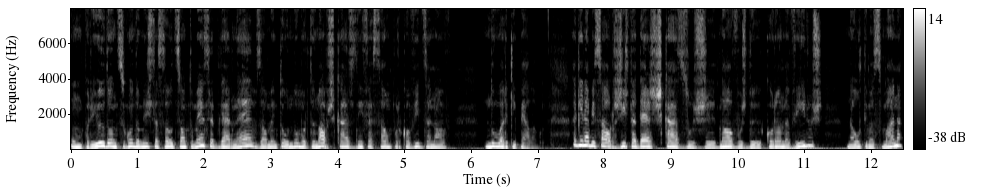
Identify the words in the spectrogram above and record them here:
Um período onde, segundo o Ministro da Saúde de São Tomé, Edgar Neves, aumentou o número de novos casos de infecção por Covid-19 no arquipélago. A Guiné-Bissau registra 10 casos eh, novos de coronavírus na última semana.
